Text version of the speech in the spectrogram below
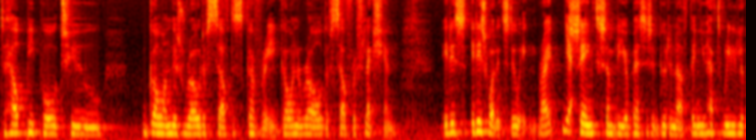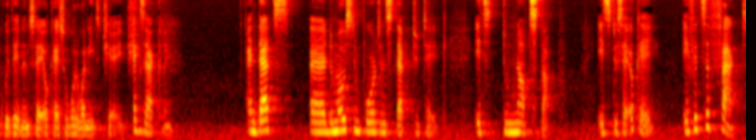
to help people to go on this road of self discovery, go on a road of self reflection, it is, it is what it's doing, right? Yeah. Saying to somebody your best isn't good enough, then you have to really look within and say, okay, so what do I need to change? Exactly. And that's uh, the most important step to take. It's to not stop. It's to say, okay, if it's a fact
